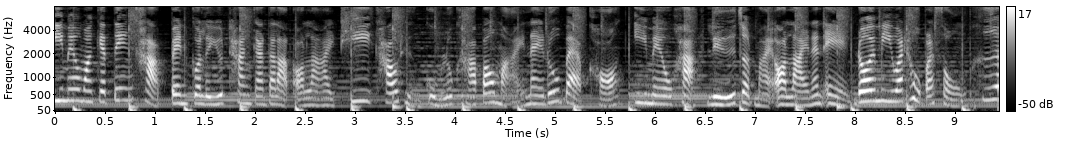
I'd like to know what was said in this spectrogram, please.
อีเมลมาร์เก็ตติ้งค่ะ เป็นกลยุทธ์ทางการตลาดออนไลน์ ที่เข้าถึงกลุ่มลูกค้าเป้าหมายในรูปแบบของอีเมลค่ะ หรือจดหมายออนไลน์นั่นเอง โดยมีวัตถุประสงค์เพื่อ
